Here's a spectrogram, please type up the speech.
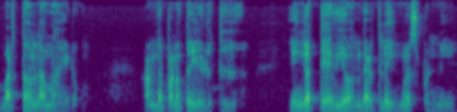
வர்த்தம் இல்லாமல் ஆகிடும் அந்த பணத்தை எடுத்து எங்கே தேவையோ அந்த இடத்துல இன்வெஸ்ட் பண்ணி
